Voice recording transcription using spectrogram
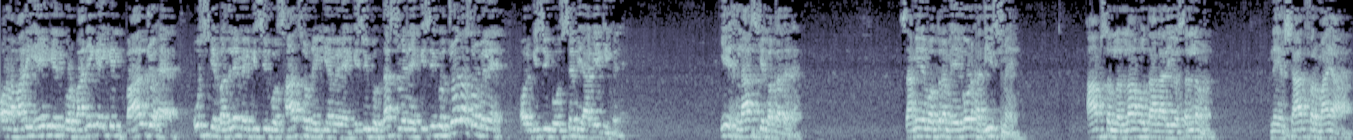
और हमारी एक एक कुर्बानी का एक एक बाल जो है, उसके बदले में किसी को सात सौ नेकियाँ मिले, किसी को दस मिले, किसी को चौदह सौ मिले और किसी को उससे भी आगे की मिले। ये इखलास के बकदर है। सामीन मोहतरम, एक और हदीस में आप सल्लल्लाहु अलैहि वसल्लम ने इरशाद फरमाया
